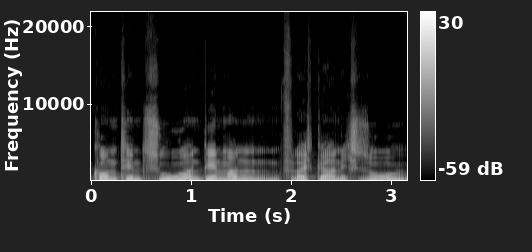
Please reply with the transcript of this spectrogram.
kommt hinzu, an den man vielleicht gar nicht so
